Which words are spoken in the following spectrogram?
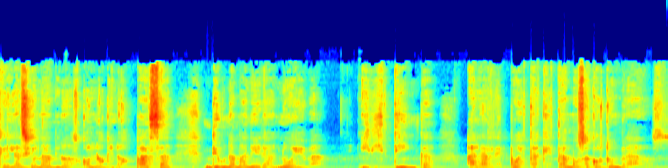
relacionarnos con lo que nos pasa de una manera nueva y distinta a las respuestas que estamos acostumbrados.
